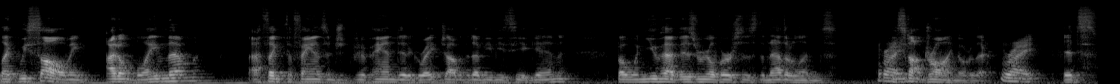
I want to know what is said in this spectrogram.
like we saw. I mean, I don't blame them. I think the fans in J- Japan did a great job at the WBC again. But when you have Israel versus the Netherlands, Right. it's not drawing over there. Right. It's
